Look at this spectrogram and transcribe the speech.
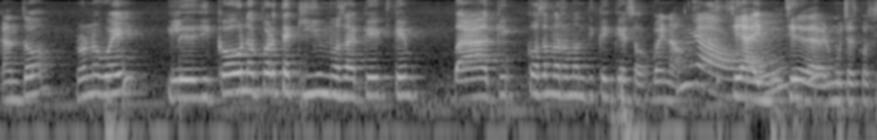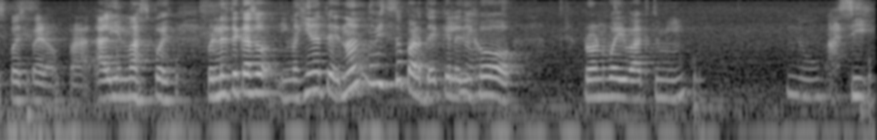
cantó Runaway y le dedicó una parte a Kim. O sea, qué, qué, ah, qué cosa más romántica y que eso. Bueno, No. Sí, hay, sí debe haber muchas cosas, pues, pero para alguien más, pues. Pero en este caso, imagínate, ¿no, ¿no viste esa parte que le No. dijo Run Way Back to Me? No. Así,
